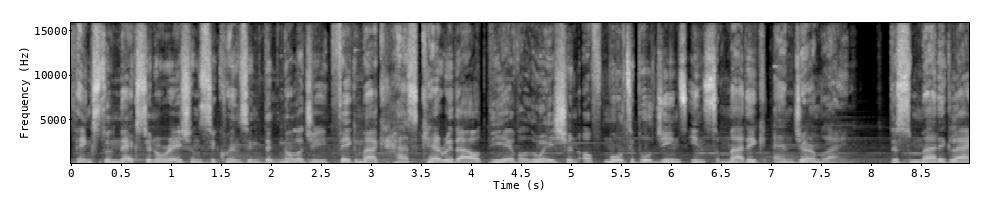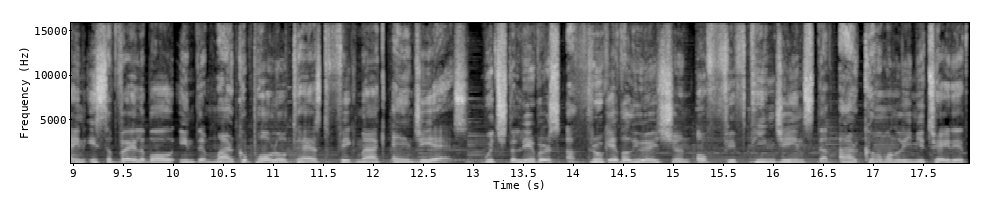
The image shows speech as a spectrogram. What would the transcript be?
Thanks to next-generation sequencing technology, FICMAC has carried out the evaluation of multiple genes in somatic and germline. The somatic line is available in the Marco Polo test FICMAC NGS, which delivers a thorough evaluation of 15 genes that are commonly mutated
